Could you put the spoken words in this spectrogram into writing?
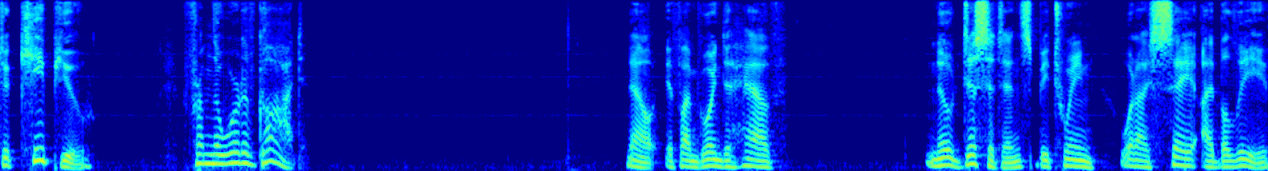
to keep you from the Word of God. Now, if I'm going to have no dissidence between what I say I believe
